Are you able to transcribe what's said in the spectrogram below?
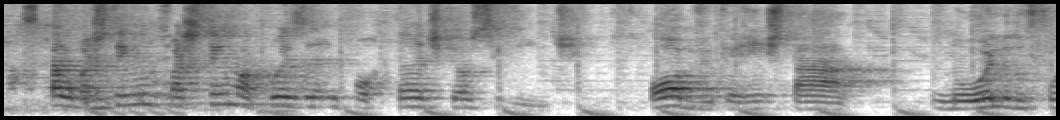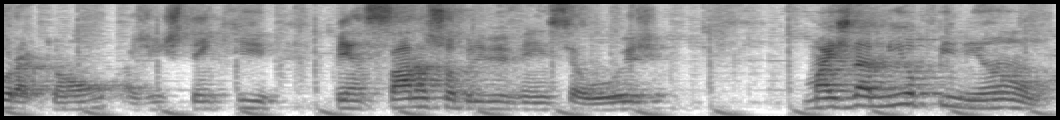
Marcelo, mas tem, mas tem uma coisa importante que é o seguinte. Óbvio que a gente está no olho do furacão, a gente tem que pensar na sobrevivência hoje. Mas, na minha opinião,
